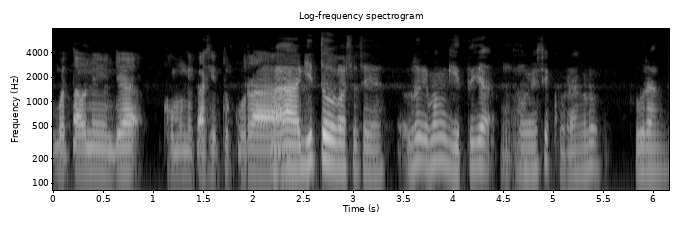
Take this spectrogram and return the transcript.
gua tahu nih dia komunikasi itu kurang nah gitu maksud saya Lu emang gitu ya? Komunikasi kurang lu. kurang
